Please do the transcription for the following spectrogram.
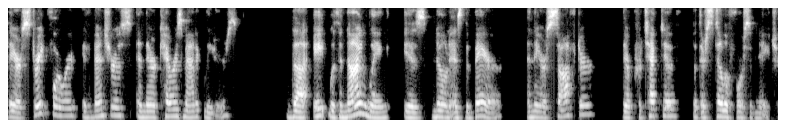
They are straightforward, adventurous, and they're charismatic leaders. The eight with a nine wing is known as the bear, and they are softer, they're protective, but they're still a force of nature.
